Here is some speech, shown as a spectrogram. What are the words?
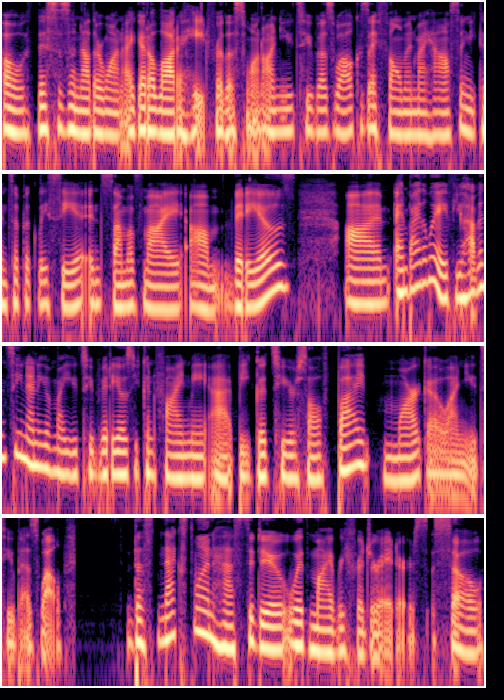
Oh, this is another one. I get a lot of hate for this one on YouTube as well because I film in my house and you can typically see it in some of my um, videos. Um, and by the way, if you haven't seen any of my YouTube videos, you can find me at Be Good to Yourself by Margo on YouTube as well. This next one has to do with my refrigerators. So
